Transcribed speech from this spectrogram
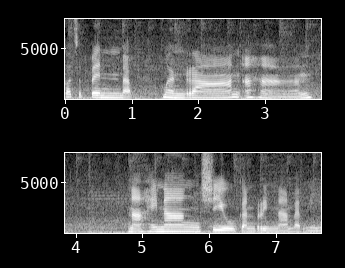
ก็จะเป็นแบบเหมือนร้านอาหารนะให้นั่งชิลกันริมน้ำแบบนี้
